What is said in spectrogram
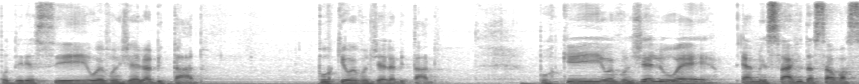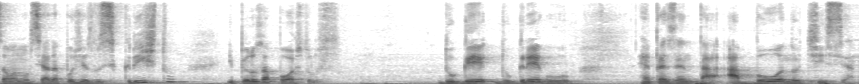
poderia ser o Evangelho Habitado. Por que o Evangelho Habitado? Porque o Evangelho é, é a mensagem da salvação anunciada por Jesus Cristo e pelos apóstolos. Do, do grego representa a boa notícia.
